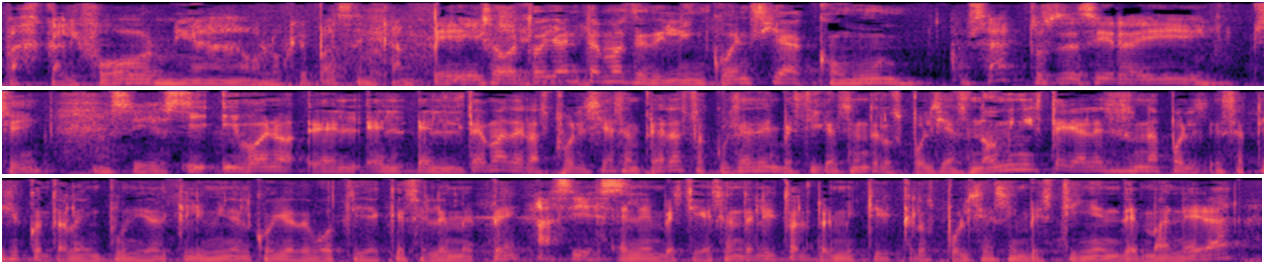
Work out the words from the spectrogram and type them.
Baja California o lo que pasa en Campeche. Y sobre todo ya en temas de delincuencia común, Exacto, es decir, ahí ¿sí? así es. Y, y bueno, el, el- el tema de las policías, emplear las facultades de investigación de los policías no ministeriales es una estrategia contra la impunidad que elimina el cuello de botella que es el MP. Así es. En la investigación del delito al permitir que los policías investiguen de manera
